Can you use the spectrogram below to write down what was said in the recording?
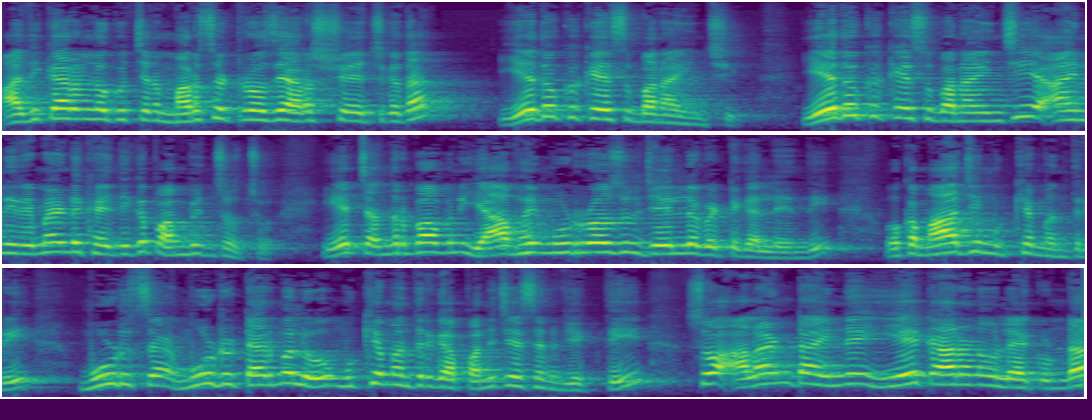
అధికారంలోకి వచ్చిన మరుసటి రోజే అరెస్ట్ చేయొచ్చు కదా? ఏదో ఒక కేసు బనాయించి ఏదో ఒక కేసు బనాయించి ఆయన్ని రిమాండ్ ఖైదీగా పంపించవచ్చు ఏ చంద్రబాబుని యాభై మూడు రోజులు జైల్లో పెట్టగలిగింది ఒక మాజీ ముఖ్యమంత్రి మూడు స- మూడు టర్ములు ముఖ్యమంత్రిగా పనిచేసిన వ్యక్తి. సో అలాంటి ఆయన్నే ఏ కారణం లేకుండా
